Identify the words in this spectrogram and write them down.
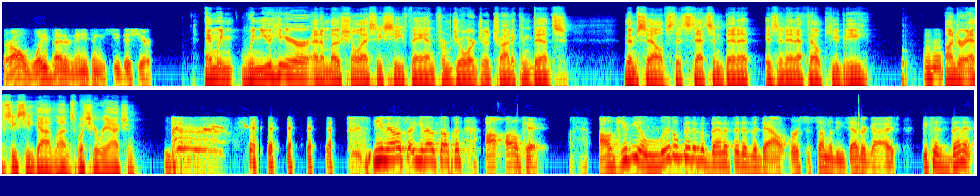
they're all way better than anything you see this year. And when when you hear an emotional SEC fan from Georgia try to convince themselves that Stetson Bennett is an NFL QB Mm-hmm. under FCC guidelines, what's your reaction? you know, so you know something. i okay, I'll give you a little bit of a benefit of the doubt versus some of these other guys because Bennett's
